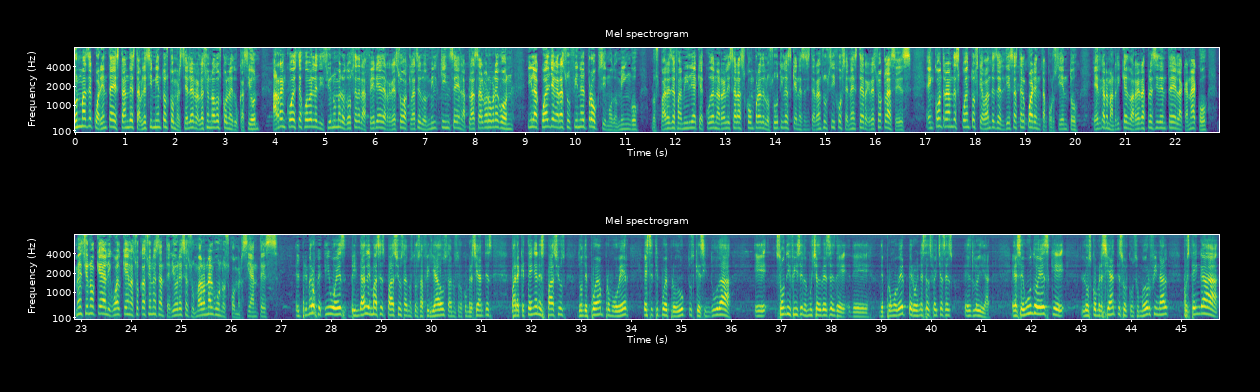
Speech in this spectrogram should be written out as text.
Con más de 40 están de establecimientos comerciales relacionados con la educación, arrancó este jueves la edición número 12 de la Feria de Regreso a Clase 2015 en la Plaza Álvaro Obregón y la cual llegará a su fin el próximo domingo. Los padres de familia que acudan a realizar las compras de los útiles que necesitarán sus hijos en este regreso a clases encontrarán descuentos que van desde el 10 hasta el 40%. Edgar Manríquez Barreras, presidente de la Canaco, mencionó que al igual que en las ocasiones anteriores se sumaron algunos comerciantes. El primer objetivo es brindarle más espacios a nuestros afiliados, a nuestros comerciantes, para que tengan espacios donde puedan promover este tipo de productos que sin duda eh, son difíciles muchas veces de, promover, pero en estas fechas es, lo ideal. El segundo es que los comerciantes o el consumidor final pues tenga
